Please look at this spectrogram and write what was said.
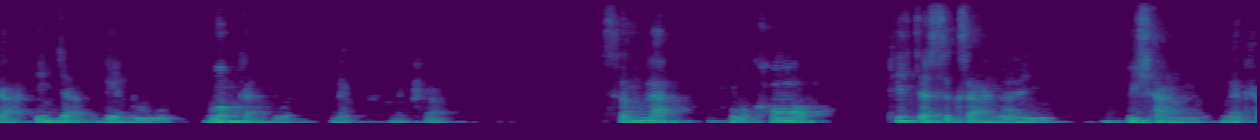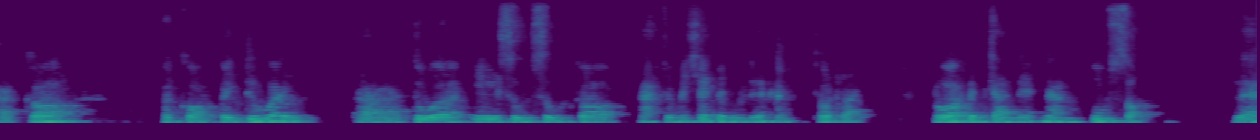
กาสที่จะเรียนรู้ร่วมกันด้วยนะครับสำหรับหัวข้อที่จะศึกษาในวิชานี้นะครับ ก็ ประกอบไปด้วยตัว A00 ก็อาจจะไม่ใช่เป็นเนื้อหาเท่าไหร่ เพราะว่าเป็นการแนะนำผู้สอบและ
